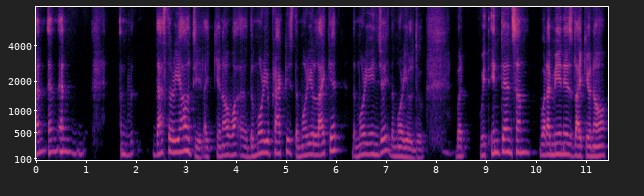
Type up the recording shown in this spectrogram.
And and and and that's the reality. Like you know the more you practice the more you like it the more you enjoy the more you'll do. Mm. but with intention what i mean is like you know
